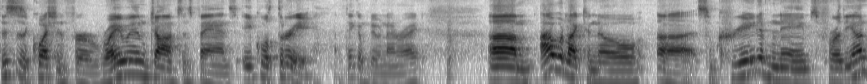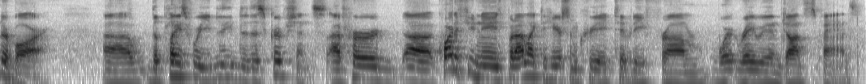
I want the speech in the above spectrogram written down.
This is a question for Ray William Johnson's fans, equal three. I think I'm doing that right. Um, I would like to know uh, some creative names for the underbar, uh, the place where you leave the descriptions. I've heard uh, quite a few names, but I'd like to hear some creativity from Ray William Johnson's fans.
